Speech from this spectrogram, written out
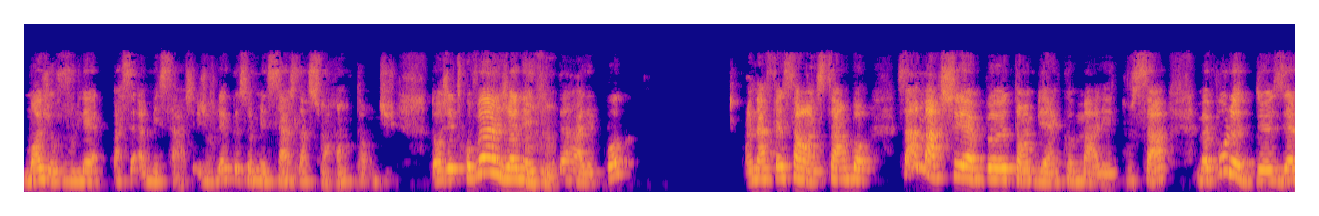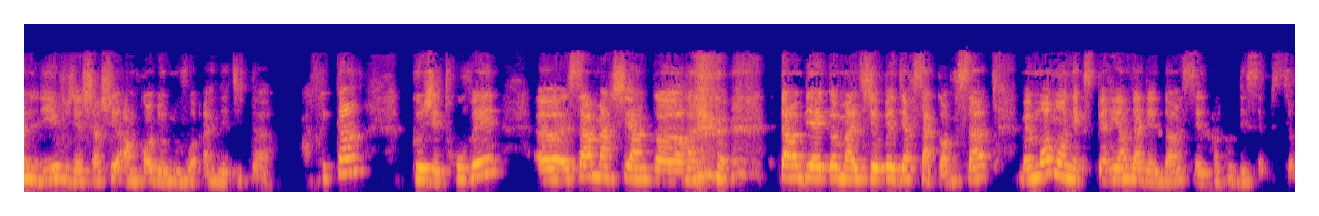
Moi, je voulais passer un message. Je voulais que ce message-là soit entendu. Donc, j'ai trouvé un jeune mhm. éditeur à l'époque on a fait ça ensemble. Bon, ça a marché un peu tant bien que mal et tout ça. Mais pour le deuxième livre, j'ai cherché encore de nouveau un éditeur africain que j'ai trouvé. Euh, ça a marché encore tant bien que mal, je peux dire ça comme ça. Mais moi, mon expérience là-dedans, c'est beaucoup de déception.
